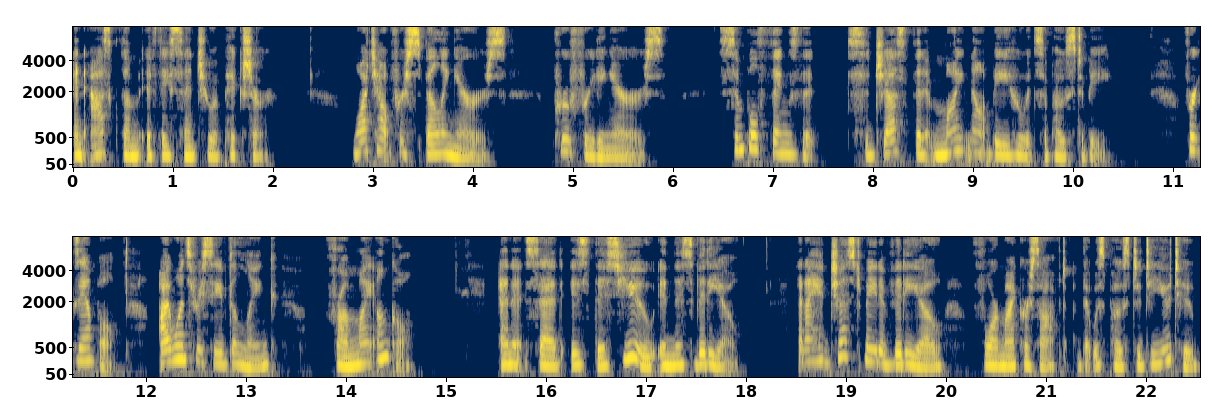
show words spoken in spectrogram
and ask them if they sent you a picture. Watch out for spelling errors, proofreading errors, simple things that suggest that it might not be who it's supposed to be. For example, I once received a link from my uncle and it said, Is this you in this video? And I had just made a video for Microsoft that was posted to YouTube.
